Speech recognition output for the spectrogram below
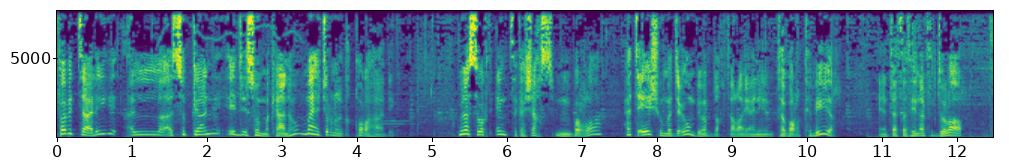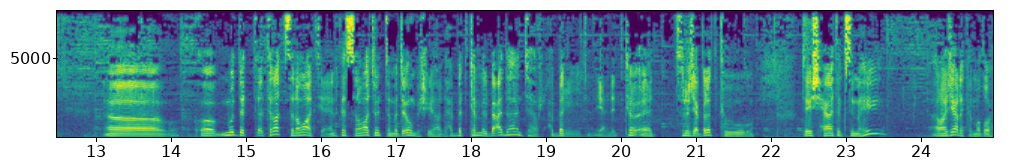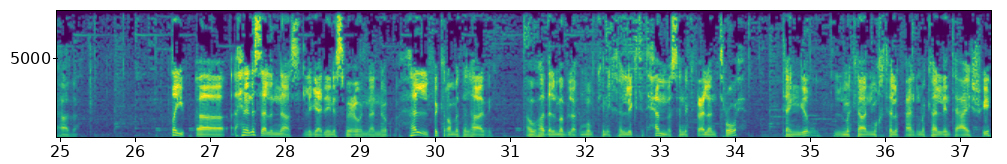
فبالتالي ال- السكان يجلسون مكانهم ما يهجرون القرى هذه. بنفس الوقت أنت كشخص من برا حتعيش ومدعوم بمبلغ ترى يعني يعتبر كبير يعني 33 ألف دولار. آه آه، مدة ثلاث سنوات يعني ثلاث سنوات وانت مدعوم بالشيء هذا. حبيت تكمل بعدها انت حر حبيت. يعني آه، ترجع بلدك وتعيش حياتك زي ما هي. راجع لك الموضوع هذا. طيب إحنا نسأل الناس اللي قاعدين يسمعونا إنه هل فكره مثل هذه أو هذا المبلغ ممكن يخليك تتحمس إنك فعلا تروح تنقل المكان مختلف عن المكان اللي أنت عايش فيه؟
